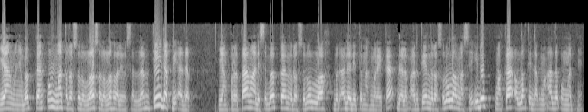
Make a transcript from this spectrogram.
yang menyebabkan umat Rasulullah sallallahu alaihi wasallam tidak diadab yang pertama disebabkan Rasulullah berada di tengah mereka dalam artian Rasulullah masih hidup maka Allah tidak mengadab umatnya.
